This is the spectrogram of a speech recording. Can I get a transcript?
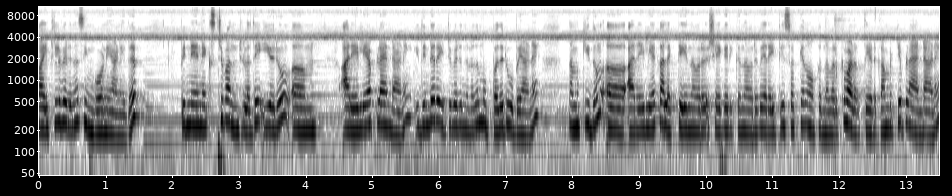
വൈറ്റിൽ വരുന്ന സിങ്കോണിയാണിത് പിന്നെ നെക്സ്റ്റ് വന്നിട്ടുള്ളത് ഈ ഒരു അരേലിയ പ്ലാന്റ് ആണ്. ഇതിന്റെ റേറ്റ് വരുന്നത് മുപ്പത് രൂപയാണ്. നമുക്കിതും അരേലിയ കളക്ട് ചെയ്യുന്നവർ ശേഖരിക്കുന്നവർ വെറൈറ്റീസ് ഒക്കെ നോക്കുന്നവർക്ക് വളർത്തിയെടുക്കാൻ പറ്റിയ പ്ലാന്റ് ആണ്.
